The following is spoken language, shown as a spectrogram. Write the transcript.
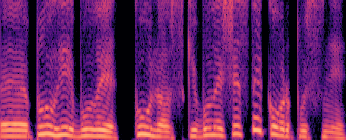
е, плуги були куновські, були шестикорпусні.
